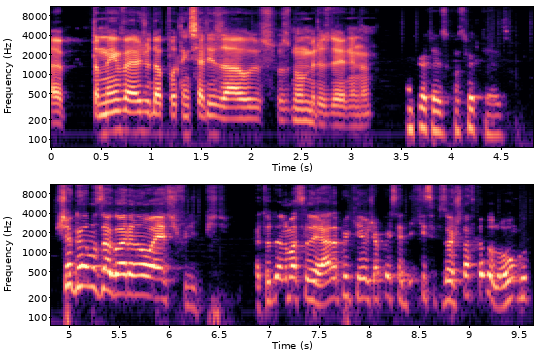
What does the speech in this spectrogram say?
É, também vai ajudar a potencializar os, os números dele, né? Com certeza, com certeza. Chegamos agora no Oeste, Felipe. Eu tô dando uma acelerada porque eu já percebi que esse episódio tá ficando longo.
